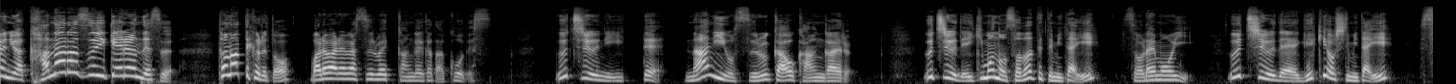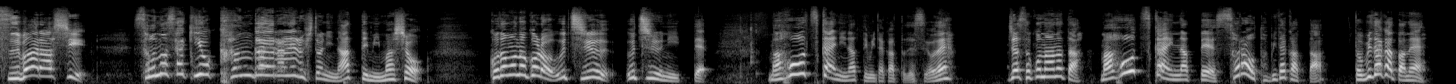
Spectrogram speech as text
宙には必ず行けるんです。となってくると、我々がするべき考え方はこうです。宇宙に行って何をするかを考える。宇宙で生き物を育ててみたい？それもいい。宇宙で劇をしてみたい？素晴らしい。その先を考えられる人になってみましょう。子供の頃宇宙、宇宙に行って、魔法使いになってみたかったですよね。じゃあそこのあなた、魔法使いになって空を飛びたかった？飛びたかったね。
